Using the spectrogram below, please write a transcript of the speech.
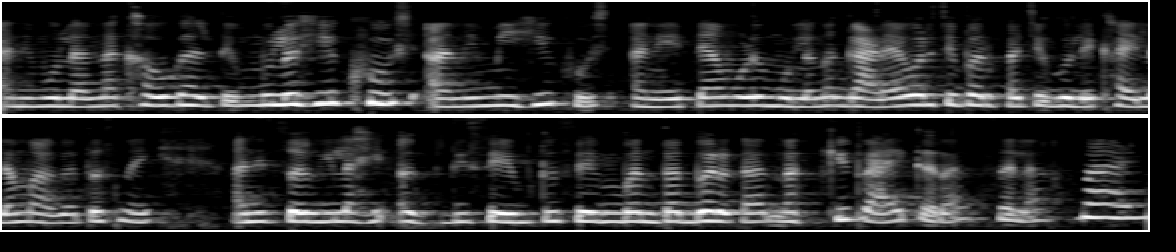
आणि मुलांना खाऊ घालते. मुलंही खुश आणि मीही खुश आणि त्यामुळे मुलांना गाड्यावरचे बर्फाचे गोले खायला मागतच नाही. आणि चवीलाही अगदी सेम टू सेम बनतात बरं का? नक्की ट्राय करा. चला बाय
